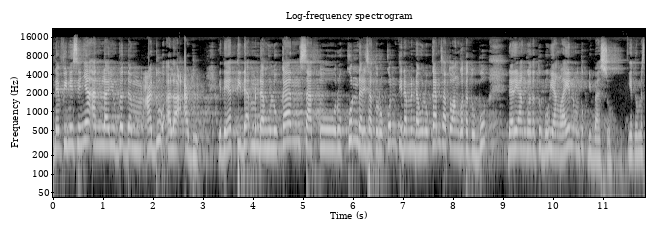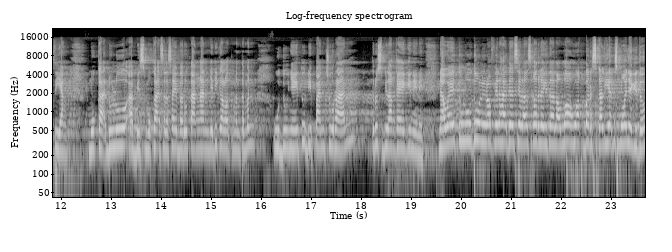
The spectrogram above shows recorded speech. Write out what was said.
definisinya an la yugaddam adu ala adu. Gitu ya tidak mendahulukan satu rukun dari satu rukun tidak mendahulukan satu anggota tubuh dari anggota tubuh yang lain untuk dibasuh. Gitu mesti yang muka dulu habis muka selesai baru tangan. Jadi kalau teman-teman wudhunya itu di pancuran Terus bilang kayak gini nih, nawaitul wudu li rafil hadasil asghar la Allahu akbar sekalian semuanya gitu.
